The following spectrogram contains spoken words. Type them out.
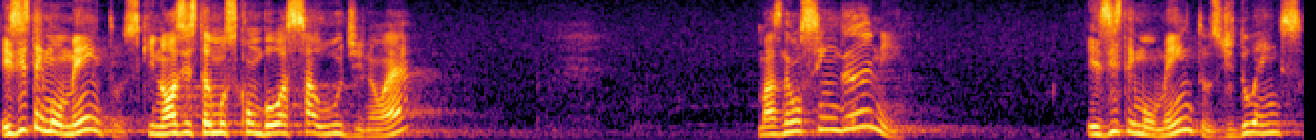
Existem momentos que nós estamos com boa saúde, não é? Mas não se engane, existem momentos de doença,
